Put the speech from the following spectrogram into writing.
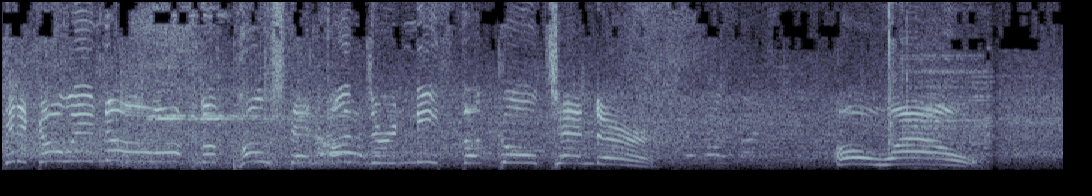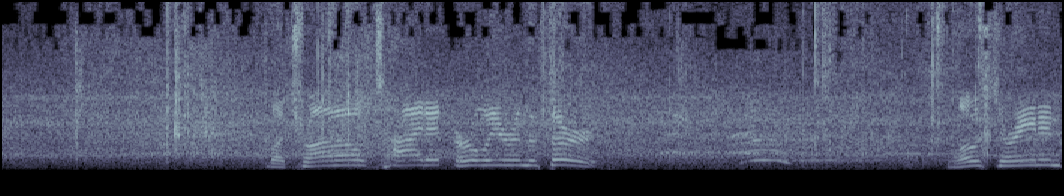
did it go in? No, off the post and underneath the goaltender. Oh, wow. Vatrano tied it earlier in the third. Luostarinen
